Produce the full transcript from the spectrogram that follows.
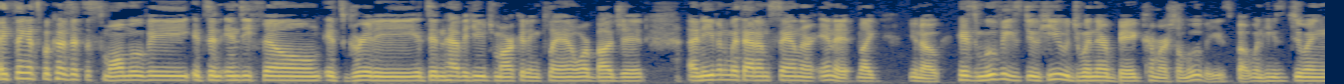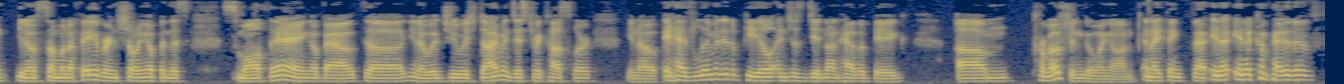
I think it's because it's a small movie, it's an indie film, it's gritty, it didn't have a huge marketing plan or budget, and even with Adam Sandler in it, like, you know, his movies do huge when they're big commercial movies, but when he's doing, you know, someone a favor and showing up in this small thing about, uh, you know, a Jewish diamond district hustler, you know, it has limited appeal and just did not have a big, um, promotion going on. And I think that in a, in a competitive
